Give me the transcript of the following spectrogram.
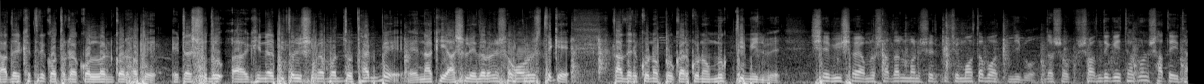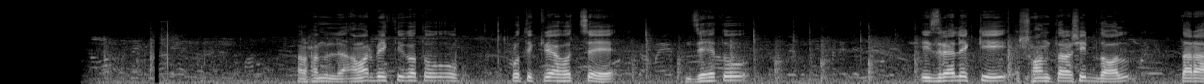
তাদের ক্ষেত্রে কতটা কল্যাণকর হবে, এটা শুধু ঘৃণার ভিতরে সীমাবদ্ধ থাকবে, নাকি আসলে এ ধরনের সমাবেশ থেকে তাদের কোনো প্রকার কোনো মুক্তি মিলবে, সে বিষয়ে আমরা সাধারণ মানুষের কিছু মতামত নিব। দর্শক সন্দিকেই থাকুন, সাথেই থাকুন। আলহামদুলিল্লাহ, আমার ব্যক্তিগত প্রতিক্রিয়া হচ্ছে যেহেতু ইসরায়েল একটি সন্ত্রাসীর দল, তারা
